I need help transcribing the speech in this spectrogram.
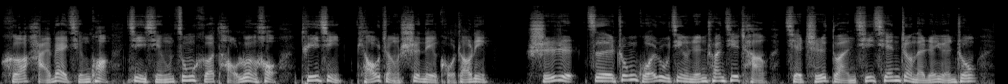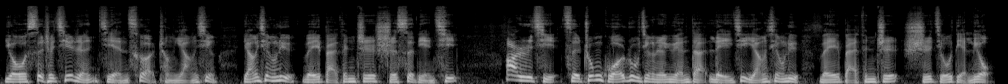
和海外情况进行综合讨论后，推进调整室内口罩令。十日，自中国入境仁川机场且持短期签证的人员中有四十七人检测呈阳性，阳性率为百分之十四点七。二日起，自中国入境人员的累计阳性率为百分之十九点六。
